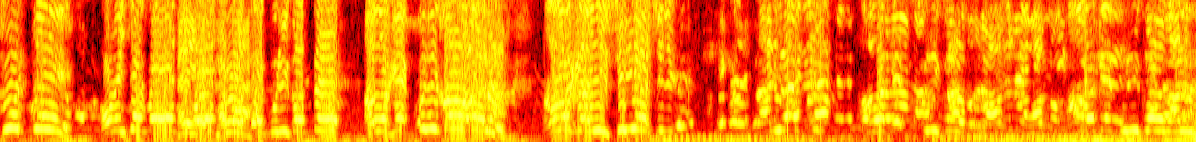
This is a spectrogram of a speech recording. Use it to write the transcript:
ছুটবি অভিষেক ব্যানার্জি গুলি করতে। আমাকে গুলি করুন। আমাকে আমি সিরিয়াস এখানে দাঁড়িয়ে আছে আমাকে গুলি করো আমাকে গুলি করো মানুষ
